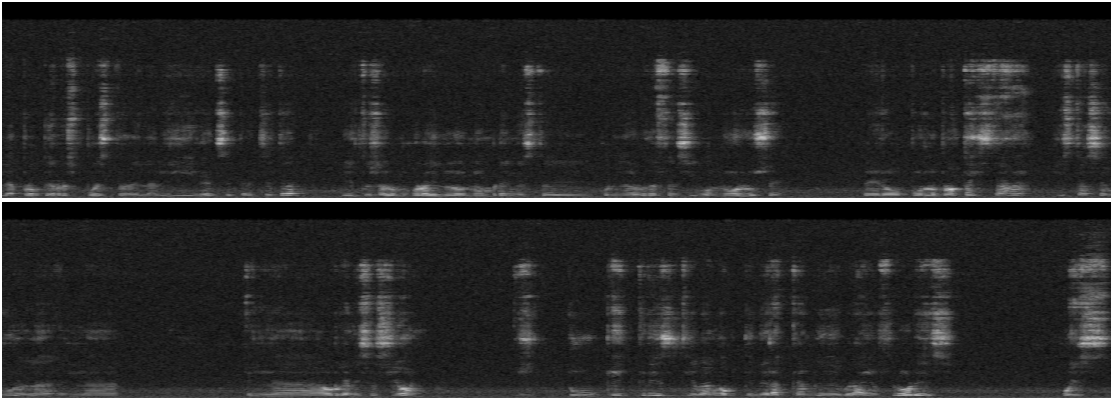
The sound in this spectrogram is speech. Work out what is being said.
la propia respuesta de la liga, etcétera, etcétera. Y entonces a lo mejor ahí lo nombren este coordinador defensivo, no lo sé. Pero por lo pronto ahí está, y está seguro en la, en la en la organización. ¿Y tú qué crees que van a obtener a cambio de Brian Flores? Pues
